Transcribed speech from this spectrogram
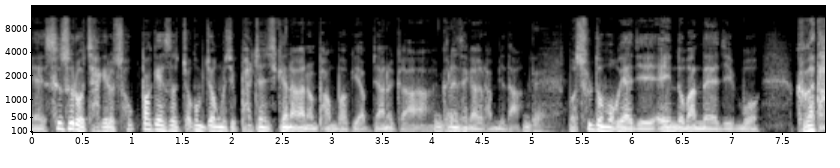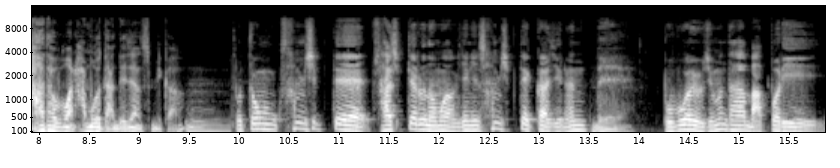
예, 스스로 자기를 속박해서 조금 조금씩 발전시켜 나가는 방법이 없지 않을까 그런 네. 생각을 합니다. 네. 뭐 술도 먹어야지 애인도 만나야지 뭐 그거 다 하다 보면 아무것도 안 되지 않습니까? 음, 보통 30대 40대로 넘어가기 전에 30대까지는 네. 부부가 요즘은 다 맞벌이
